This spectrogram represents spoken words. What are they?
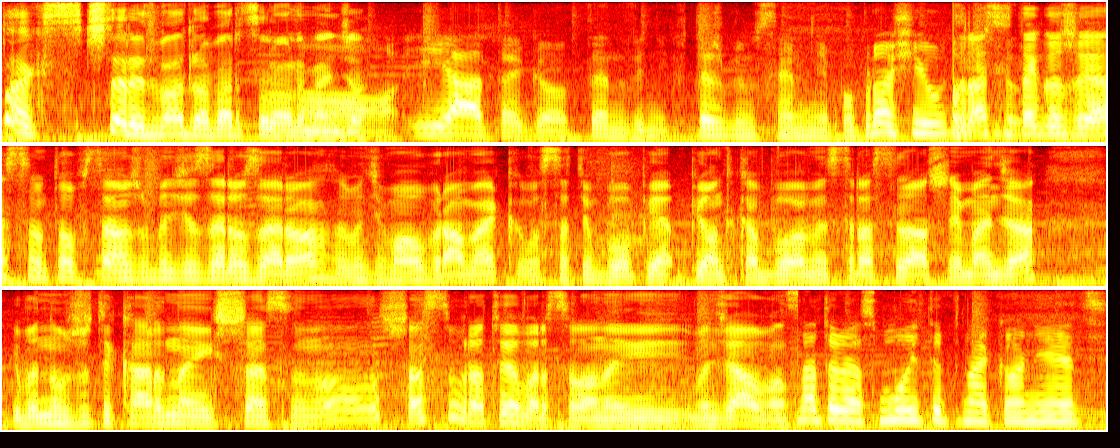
Tak, z 4-2 dla Barcelony będzie. O, i ja tego, ten wynik też bym semnie poprosił. Z racji tego, że ja jestem, to obstawiam, że będzie 0-0, że będzie mało bramek. Ostatnio było pi- piątka była, więc teraz tyle aż nie będzie. I będą rzuty karne i Szczęsny, no Szczęsny uratuje Barcelonę i będzie awans. Natomiast mój typ na koniec.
